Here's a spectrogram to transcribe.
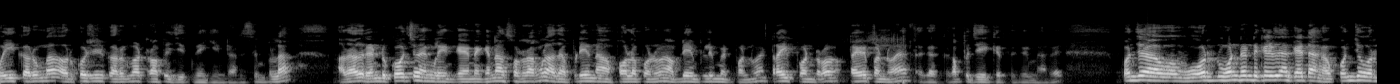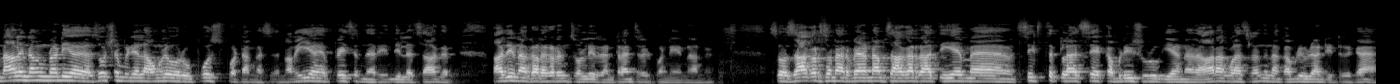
वही करूँगा और ட்ராஃபி करूँगा ट्रॉफी சிம்பிளாக அதாவது ரெண்டு கோச்சும் எங்களுக்கு எனக்கு என்ன சொல்கிறாங்களோ அதை அப்படியே நான் ஃபாலோ பண்ணுவேன் அப்படியே இம்ப்ளிமெண்ட் பண்ணுவேன் ட்ரை பண்ணுறோம் ட்ரை பண்ணுவேன் கப்பு ஜெயிக்கிறதுக்குன்னாரு. கொஞ்சம் ஒரு ஒன் ரெண்டு கேள்வி தான் கேட்டாங்க. கொஞ்சம் ஒரு நாலு நாள் முன்னாடி சோஷியல் மீடியாவில் அவங்களே ஒரு போஸ்ட் போட்டாங்க. சார் நிறைய பேசியிருந்தார் ஹிந்தியில் சாகர். அதையும் நான் கடகடன்னு சொல்லிடுறேன் டிரான்ஸ்லேட் பண்ணி நான். ஸோ சாகர் சொன்னார் मेरा नाम सागर राती है मैं सिक्स्थ क्लास से कबड्डी शुरू किया ना ஆறாம் கிளாஸ்லேருந்து நான் கபடி விளையாடிட்டு இருக்கேன்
